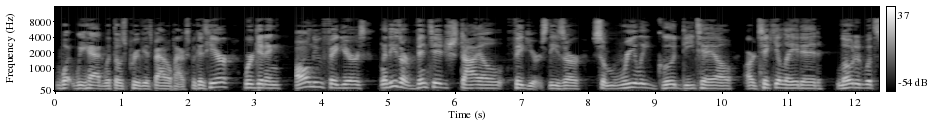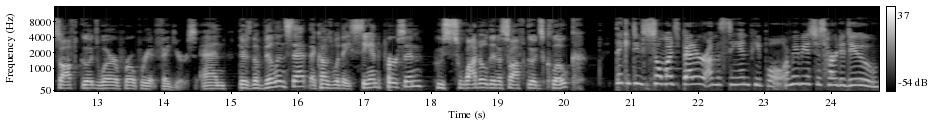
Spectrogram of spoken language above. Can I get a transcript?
what we had with those previous battle packs because here we're getting all new figures and these are vintage style figures. These are some really good detail, articulated, loaded with soft goods where appropriate figures. And there's the villain set that comes with a sand person who's swaddled in a soft goods cloak. They could do so much better on the sand people, or maybe it's just hard to do.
